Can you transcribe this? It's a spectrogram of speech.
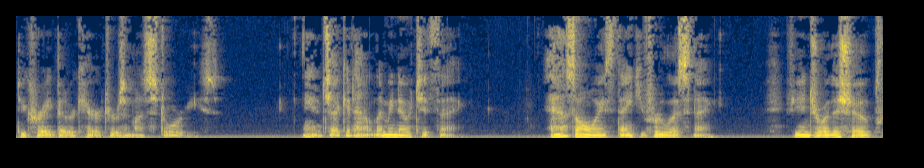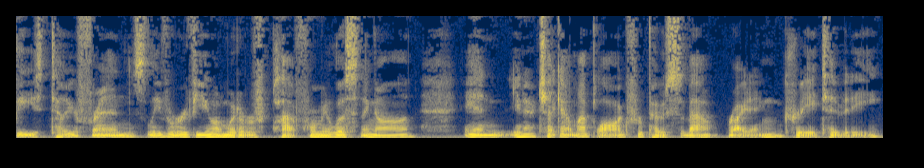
to create better characters in my stories. And check it out. Let me know what you think. As always, thank you for listening. If you enjoy the show, please tell your friends, leave a review on whatever platform you're listening on, and, you know, check out my blog for posts about writing, creativity,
